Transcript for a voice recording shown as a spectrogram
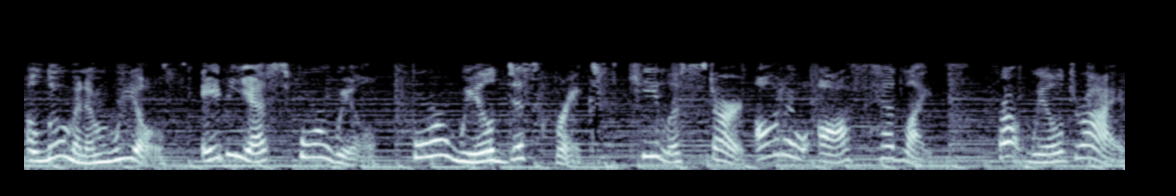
aluminum wheels, ABS four-wheel, four-wheel disc brakes, keyless start, auto off headlights, front wheel drive,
